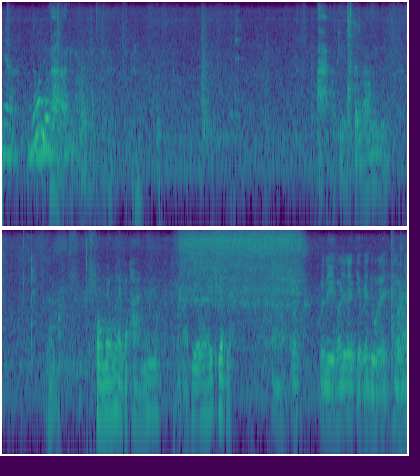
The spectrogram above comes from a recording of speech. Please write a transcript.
เนี่ยนู่นอยู่อ่าค่ะอ่าโอเคเติมน้ำนิดนึงแล้วส่งเมลเมื่อไหร่จะผ่านไม่รู้ อาจจะเอาไว้เพียบเลยพอดีเขาจะได้เก็บไว้ดูเลยให้เข้าใจ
